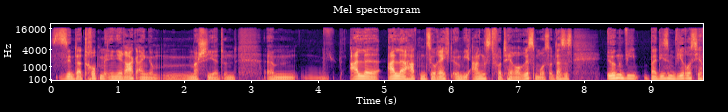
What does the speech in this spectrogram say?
sind da Truppen in den Irak eingemarschiert und ähm, alle, alle hatten zu Recht irgendwie Angst vor Terrorismus. Und das ist irgendwie bei diesem Virus ja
